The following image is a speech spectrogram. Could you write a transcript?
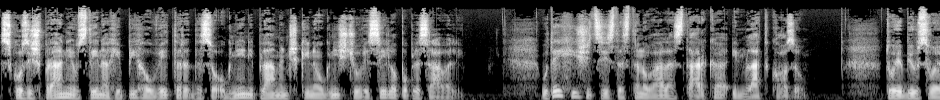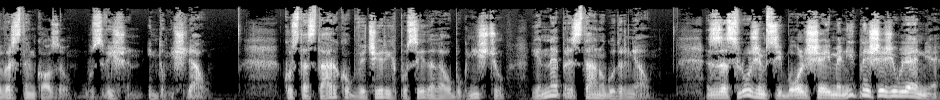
Skozi špranje v stenah je pihal veter, da so ognjeni plamenčki na ognišču veselo poplesavali. V tej hišici sta stanovala starka in mlad kozel. To je bil svoj vrsten kozel, vzvišen in domišljav. Ko sta starko ob večerjih posedala ob ognišču, je neprestano godrnjal. Zaslužim si boljše, imenitnejše življenje,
